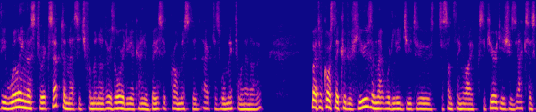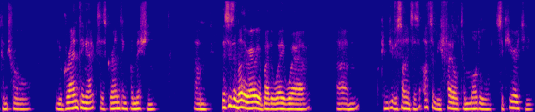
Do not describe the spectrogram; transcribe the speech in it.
the willingness to accept a message from another is already a kind of basic promise that actors will make to one another. But of course, they could refuse, and that would lead you to, to something like security issues, access control, you know, granting access, granting permission. Um, this is another area, by the way, where um, computer science has utterly failed to model security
